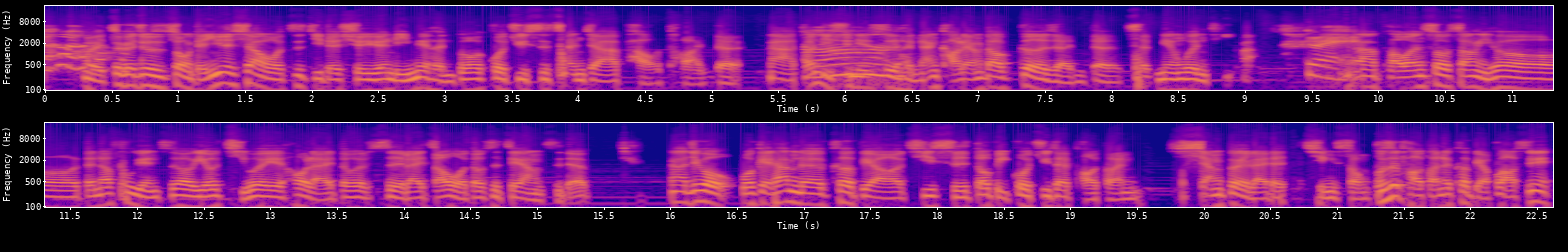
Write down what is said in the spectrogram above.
对，这个就是重点，因为像我自己的学员里面，很多过去是参加跑团的，那团体训练是很难考量到个人的层面问题嘛。对。那跑完受伤以后，等到复原之后，有几位后来都是来找我，都是这样子的。那就我给他们的课表，其实都比过去在跑团相对来的轻松。不是跑团的课表不好，是因为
